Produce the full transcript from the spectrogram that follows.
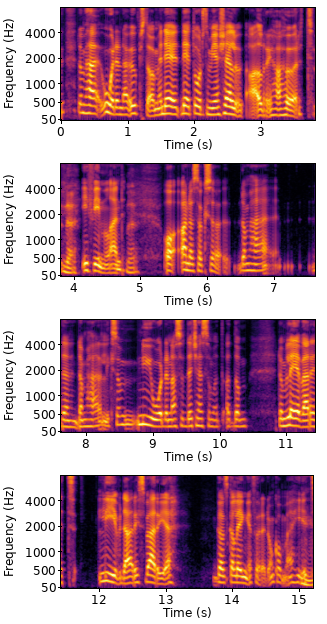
de här orden uppstår, men det, det är ett ord som jag själv aldrig har hört Nej. i Finland. Nej. Och annars också de här, den, de här liksom nyorden, alltså det känns som att, att de, de lever ett liv där i Sverige ganska länge före de kommer hit. Mm.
